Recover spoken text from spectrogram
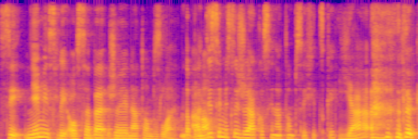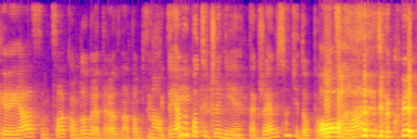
si nemyslí o sebe, že je na tom zle. Dobre, Áno? ty si myslíš, že ako si na tom psychicky? Ja? tak ja som celkom dobre teraz na tom No, psychicky. ja mám pocit, že nie. Takže ja by som ti doporučila. ďakujem.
